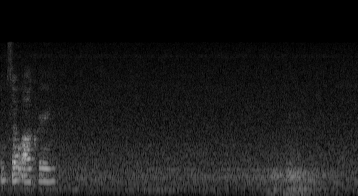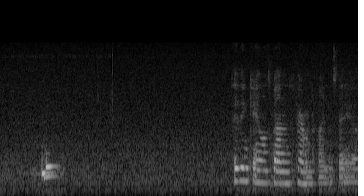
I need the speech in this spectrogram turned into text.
I'm so awkward. I think Kayla's bound and determined to find this video.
